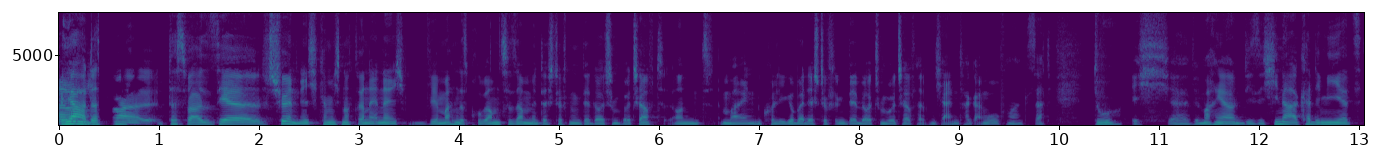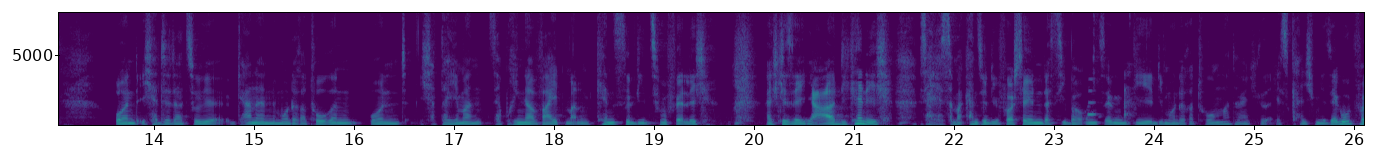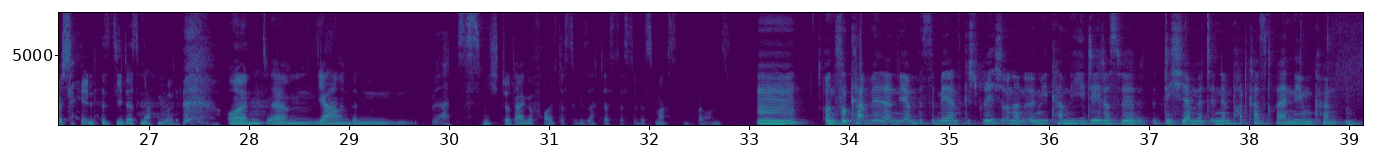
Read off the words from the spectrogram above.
Ja, Ähm, das war, das war sehr schön. Ich kann mich noch daran erinnern, ich, wir machen das Programm zusammen mit der Stiftung der deutschen Wirtschaft und mein Kollege bei der Stiftung der deutschen Wirtschaft hat mich einen Tag angerufen und hat gesagt, du, ich, äh, wir machen ja diese China-Akademie jetzt und ich hätte dazu gerne eine Moderatorin und ich habe da jemanden, Sabrina Weidmann, kennst du die zufällig? Habe ich gesagt, ja, die kenne ich. Sag ich, sag mal, kannst du dir vorstellen, dass sie bei uns irgendwie die Moderatorin macht? Habe ich gesagt, das kann ich mir sehr gut vorstellen, dass die das machen würde. Und ähm, ja, und dann hat es mich total gefreut, dass du gesagt hast, dass du das machst bei uns. mhm. Und so kamen wir dann ja ein bisschen mehr ins Gespräch und dann irgendwie kam die Idee, dass wir dich ja mit in den Podcast reinnehmen könnten.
